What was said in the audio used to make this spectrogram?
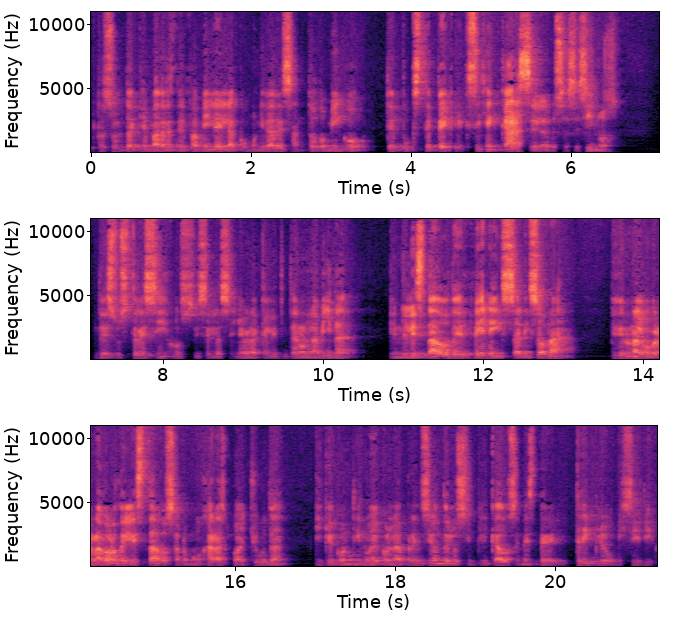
Resulta que madres de familia y la comunidad de Santo Domingo Tepuxtepec exigen cárcel a los asesinos de sus tres hijos, dice la señora que le quitaron la vida en el estado de Phoenix, Arizona. Pidieron al gobernador del estado, Salomón Jara, su ayuda y que continúe con la aprehensión de los implicados en este triple homicidio.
